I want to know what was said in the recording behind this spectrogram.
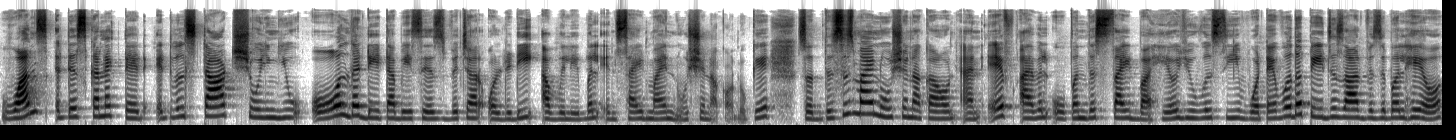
Once it is connected it will start showing you all the databases which are already available available inside my notion account okay? So this is my notion account and if i will open this sidebar here you will see whatever the pages are visible here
